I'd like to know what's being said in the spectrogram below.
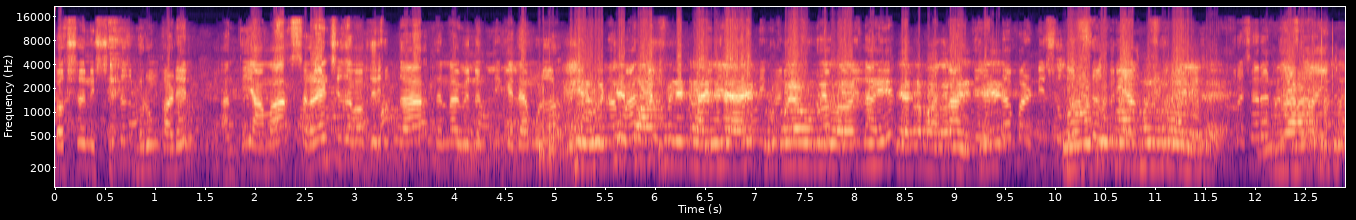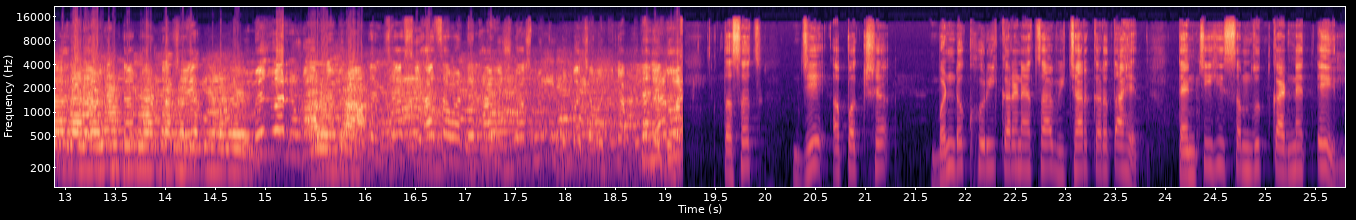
पक्ष निश्चितच भरून काढेल आणि ती आम्हा सगळ्यांची जबाबदारी सुद्धा त्यांना विनंती केल्यामुळं. उमेदवार निवडून सिंहाचा वाटेल हा विश्वास मी कुटुंबाच्या वतीने आपल्याला तसंच जे अपक्ष बंडखोरी करण्याचा विचार करत आहेत त्यांचीही समजूत काढण्यात येईल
